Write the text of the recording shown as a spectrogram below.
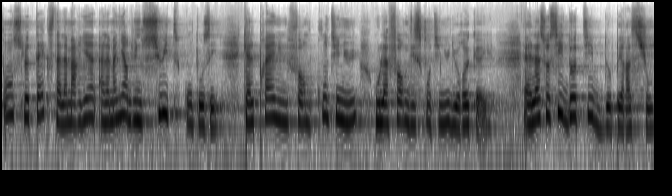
pense le texte à la, manière d'une suite composée, qu'elle prenne une forme continue ou la forme discontinue du recueil. Elle associe deux types d'opérations.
